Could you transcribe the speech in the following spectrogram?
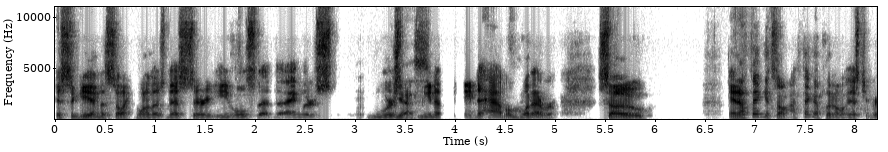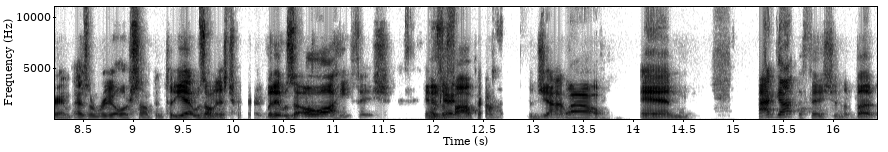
it's again, it's like one of those necessary evils that the anglers were, Yes. you know, need to have them, whatever. So, and I think it's on, I think I put it on Instagram as a reel or something too. Yeah, it was on Instagram, but it was an Oahe fish and it was a five pounder, the giant one. Wow. And I got the fish in the boat.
